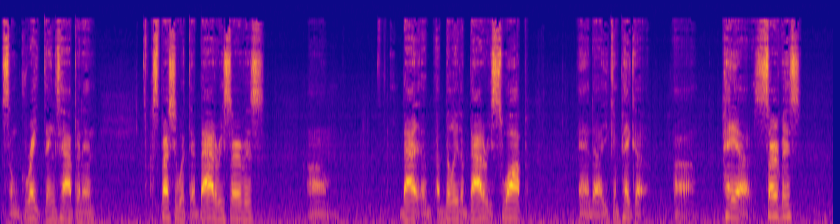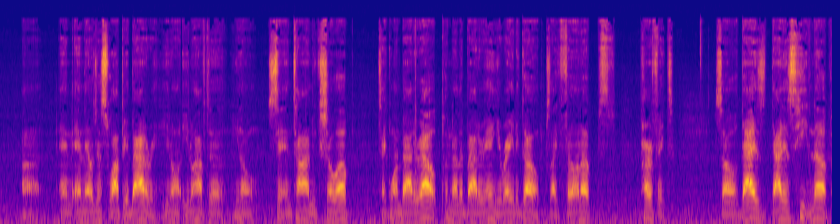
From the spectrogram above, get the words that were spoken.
some great things happening especially with their battery service, um, bat- ability to battery swap, and uh, you can pick a uh, pay a service, uh, and and they'll just swap your battery. You don't you don't have to you know sit in time. You show up, take one battery out, put another battery in, you're ready to go. It's like filling up, it's perfect. So that is that is heating up,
